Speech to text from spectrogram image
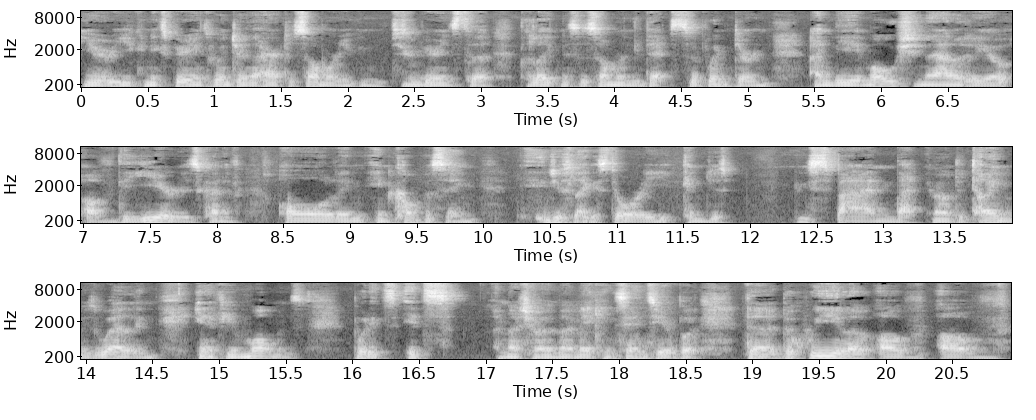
you you can experience winter in the heart of summer. You can experience mm. the, the lightness of summer in the depths of winter, and, and the emotionality of, of the year is kind of all in, encompassing. Just like a story can just span that amount of time as well in, in a few moments. But it's it's I'm not sure if I'm making sense here, but the the wheel of of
